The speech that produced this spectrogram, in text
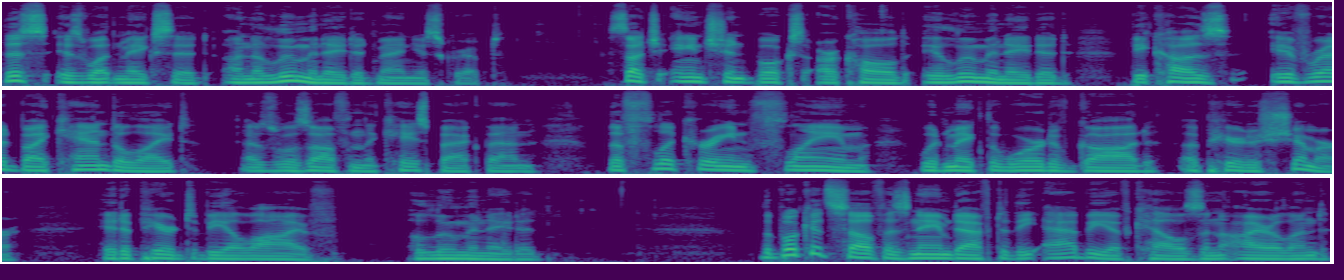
This is what makes it an illuminated manuscript. Such ancient books are called illuminated because, if read by candlelight, as was often the case back then, the flickering flame would make the Word of God appear to shimmer. It appeared to be alive, illuminated. The book itself is named after the Abbey of Kells in Ireland.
